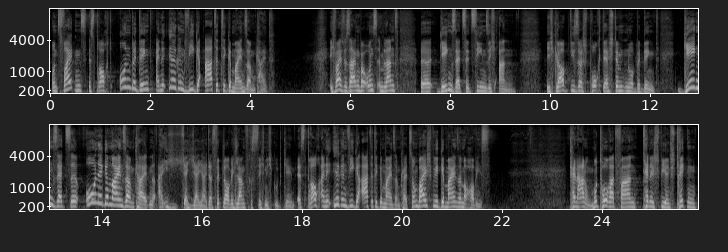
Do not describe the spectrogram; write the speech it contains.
Und zweitens, es braucht unbedingt eine irgendwie geartete Gemeinsamkeit. Ich weiß, wir sagen bei uns im Land, äh, Gegensätze ziehen sich an. Ich glaube, dieser Spruch, der stimmt nur bedingt. Gegensätze ohne Gemeinsamkeiten, ja, das wird, glaube ich, langfristig nicht gut gehen. Es braucht eine irgendwie geartete Gemeinsamkeit, zum Beispiel gemeinsame Hobbys. Keine Ahnung, Motorradfahren, Tennis spielen, stricken,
